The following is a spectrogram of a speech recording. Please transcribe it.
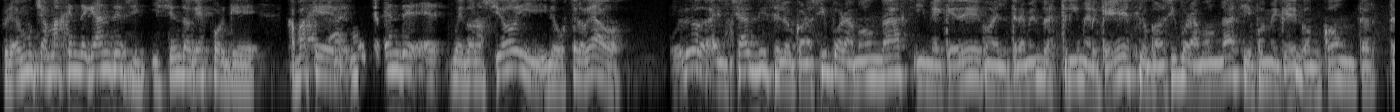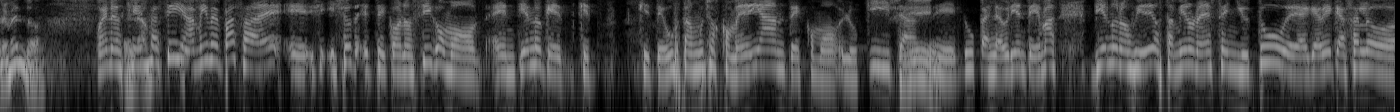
pero hay mucha más gente que antes y, y siento que es porque capaz que mucha gente eh, me conoció y, y le gustó lo que hago. Boludo, el chat dice lo conocí por Among Us y me quedé con el tremendo streamer que es, lo conocí por Among Us y después me quedé con Counter. Tremendo. Bueno, es que El es así, a mí me pasa, ¿eh? Eh, y yo te, te conocí como, entiendo que, que, que te gustan muchos comediantes como Luquitas, Sí. eh, Lucas Lauriente y demás, viendo unos videos también una vez en YouTube de que había que hacerlo,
